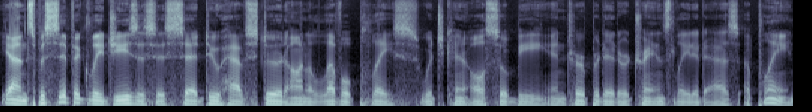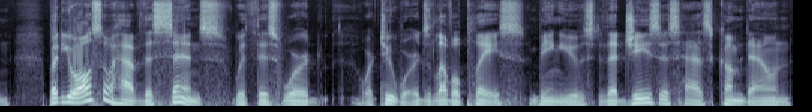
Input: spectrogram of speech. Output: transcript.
Yeah, and specifically, Jesus is said to have stood on a level place, which can also be interpreted or translated as a plain. But you also have the sense with this word, or two words, level place, being used, that Jesus has come down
